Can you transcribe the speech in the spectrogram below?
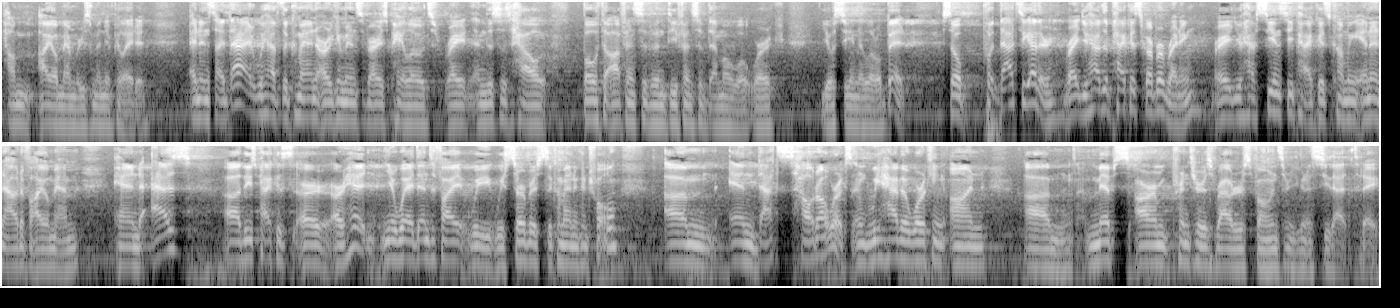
how IO memory is manipulated. And inside that, we have the command arguments, various payloads, right? And this is how both the offensive and defensive demo will work. You'll see in a little bit. So put that together, right? You have the packet scrubber running, right? You have CNC packets coming in and out of IOMEM. And as uh, these packets are, are hit, you know, we identify it, we, we service the command and control. Um, and that's how it all works. And we have it working on um, MIPS, ARM, printers, routers, phones, and you're going to see that today.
